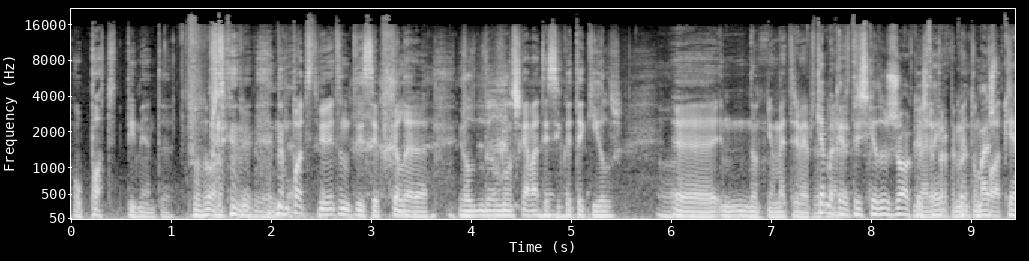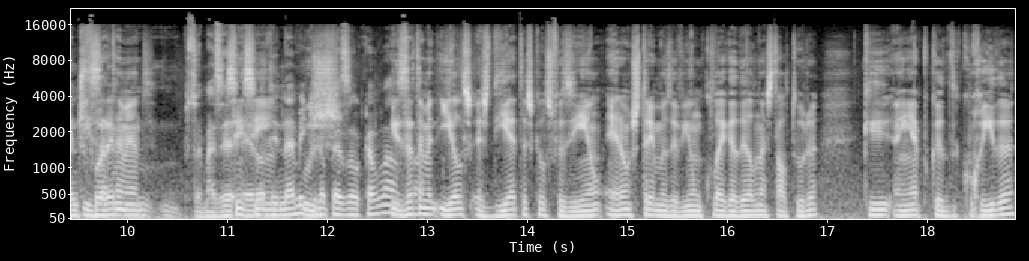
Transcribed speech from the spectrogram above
Ou pote de pimenta. não pote de pimenta não podia ser, porque ele, era, ele, ele não chegava a ter 50 quilos, eh, não tinha um metro e meio. Que é uma característica dos não jocas, era tem, propriamente um mais pote. pequenos Exatamente. forem, mais Sim, sim. aerodinâmico e Os- não pesa o cavalo. Exatamente, e eles, as dietas que eles faziam eram extremas. Havia um colega dele nesta altura que, em época de corrida,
